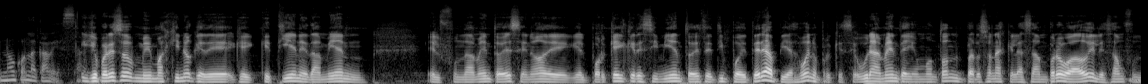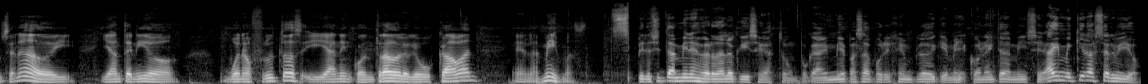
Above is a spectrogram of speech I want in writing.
no con la cabeza. Y que por eso me imagino que, de- que, que tiene también el fundamento ese, ¿no? De el por qué el crecimiento de este tipo de terapias. Bueno, porque seguramente hay un montón de personas que las han probado y les han funcionado y, y han tenido buenos frutos y han encontrado lo que buscaban en las mismas. Pero sí también es verdad lo que dice Gastón, porque a mí me pasa, por ejemplo, de que me conectan y me dicen, ay, me quiero hacer bio.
